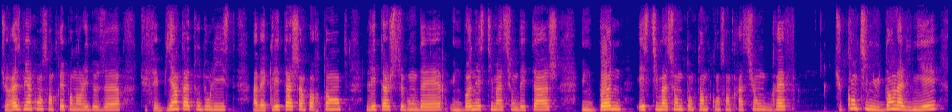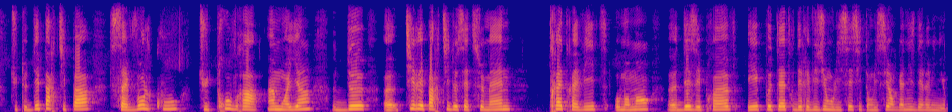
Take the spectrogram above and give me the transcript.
Tu restes bien concentré pendant les 2 heures. Tu fais bien ta to-do list avec les tâches importantes, les tâches secondaires, une bonne estimation des tâches, une bonne estimation de ton temps de concentration. Bref, tu continues dans la lignée. Tu te départis pas. Ça vaut le coup. Tu trouveras un moyen de euh, tirer parti de cette semaine très très vite au moment euh, des épreuves et peut-être des révisions au lycée si ton lycée organise des révisions.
